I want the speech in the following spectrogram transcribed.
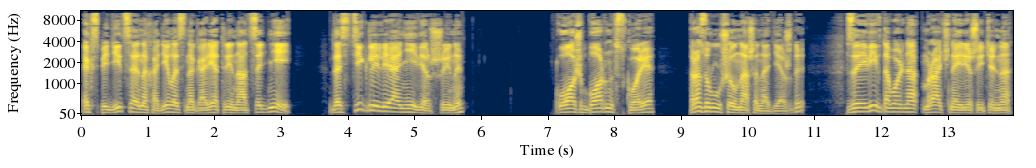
Экспедиция находилась на горе 13 дней. Достигли ли они вершины? Уошборн вскоре разрушил наши надежды, заявив довольно мрачно и решительно,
